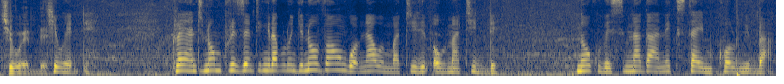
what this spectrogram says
Kiwedde kiwedde client nomupresentingira bulungi novaawo nga naawe obumatidde nokuba esimu nagaa next time call me back.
